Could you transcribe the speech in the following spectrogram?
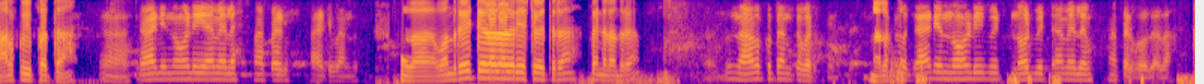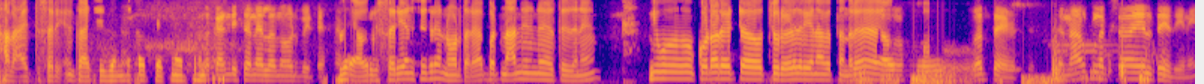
ನಾಲ್ಕು ಇಪ್ಪತ್ತಾ? ಹಾಂ ಗಾಡಿ ನೋಡಿ ಆಮೇಲೆ ಮಾತಾಡಿ ಪಾರ್ಟಿ ಬಂದು. ಹೌದಾ? ಒಂದು ರೇಟ್ ಹೇಳೋದಾದ್ರೆ ಎಷ್ಟು ಹೇಳ್ತೀರಾ ಫೈನಲ್ ಅಂದರೆ? ಅದು ನಾಲ್ಕು ತನಕ ಬರ್ತೀನಿ. ನಾಲ್ಕು ಅಲ್ಲ ಗಾಡಿಯನ್ನು ನೋಡಿ ಬಿಟ್ಟು ನೋಡಿಬಿಟ್ಟು ಆಮೇಲೆ ಮಾತಾಡ್ಬೋದಲ್ಲ? ಅಲ್ಲ ಆಯಿತು ಸರಿ ಗಾಡಿ ಬಂದಾಗ ಚೆಕ್ ಮಾಡ್ಕೊಂಡು ಕಂಡೀಷನ್ ಎಲ್ಲ ನೋಡಿಬಿಟ್ಟೆ. ಅದೇ ಅವ್ರಿಗೆ ಸರಿ ಅನ್ಸಿದ್ರೆ ನೋಡ್ತಾರೆ ಬಟ್ ನಾನು ಏನು ಹೇಳ್ತಾ ಇದ್ದೀನಿ ನೀವು ಕೊಡೋ ರೇಟ್ ಚೂರು ಹೇಳಿದ್ರೆ ಏನಾಗುತ್ತೆ ಅಂದರೆ ಅವರು ಗೊತ್ತಾಗುತ್ತೆ ನಾಲ್ಕು ಲಕ್ಷ ಹೇಳ್ತಾ ಇದ್ದೀನಿ.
